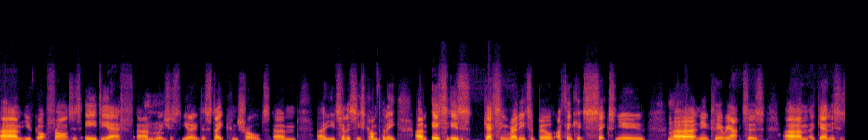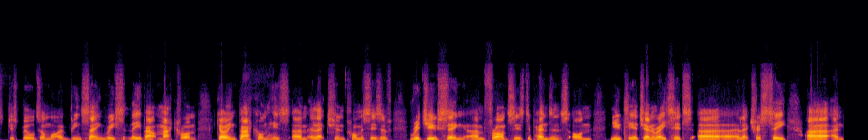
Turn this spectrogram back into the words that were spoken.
um you've got france's edf um, mm-hmm. which is you know the state controlled um uh, utilities company. Um it is getting ready to build. I think it's six new mm-hmm. uh, nuclear reactors. Um, again, this is just builds on what I've been saying recently about Macron going back on his um, election promises of reducing um, France's dependence on nuclear generated uh, uh electricity uh, and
